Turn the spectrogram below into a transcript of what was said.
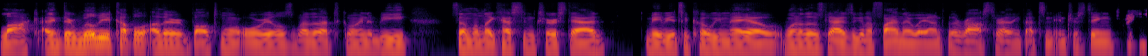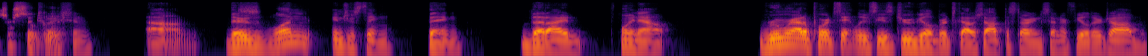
lock. I think there will be a couple other Baltimore Orioles, whether that's going to be someone like Heston Kjerstad maybe it's a Coby Mayo. One of those guys are going to find their way onto the roster. I think that's an interesting situation. um, there's one interesting thing that I'd point out. Rumor out of Port St. Lucie's Drew Gilbert's got a shot at the starting center fielder job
